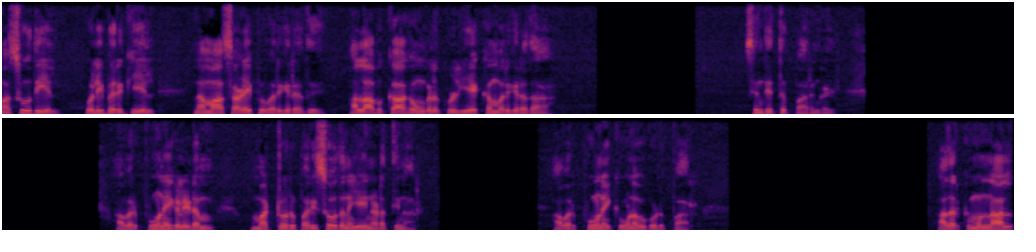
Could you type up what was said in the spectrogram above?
மசூதியில் ஒலிபெருக்கியில் நமாஸ் அழைப்பு வருகிறது. அல்லாவுக்காக உங்களுக்குள் ஏக்கம் வருகிறதா? சிந்தித்துப் பாருங்கள். அவர் பூனைகளிடம் மற்றொரு பரிசோதனையை நடத்தினார். அவர் பூனைக்கு உணவு கொடுப்பார். அதற்கு முன்னால்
